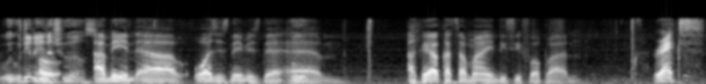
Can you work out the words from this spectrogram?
We, within the Oh, industry, who else? I mean, uh, what's his name? Is the um, Akaya Kasama in DC for Pan Rex.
